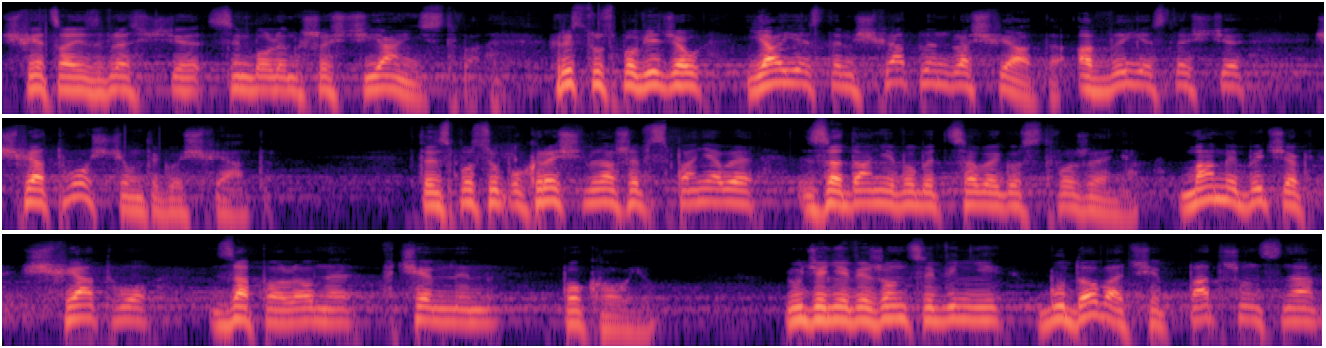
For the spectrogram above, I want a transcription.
Świeca jest wreszcie symbolem chrześcijaństwa. Chrystus powiedział: Ja jestem światłem dla świata, a wy jesteście światłością tego świata. W ten sposób określił nasze wspaniałe zadanie wobec całego stworzenia. Mamy być jak światło zapalone w ciemnym pokoju. Ludzie niewierzący winni budować się, patrząc na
